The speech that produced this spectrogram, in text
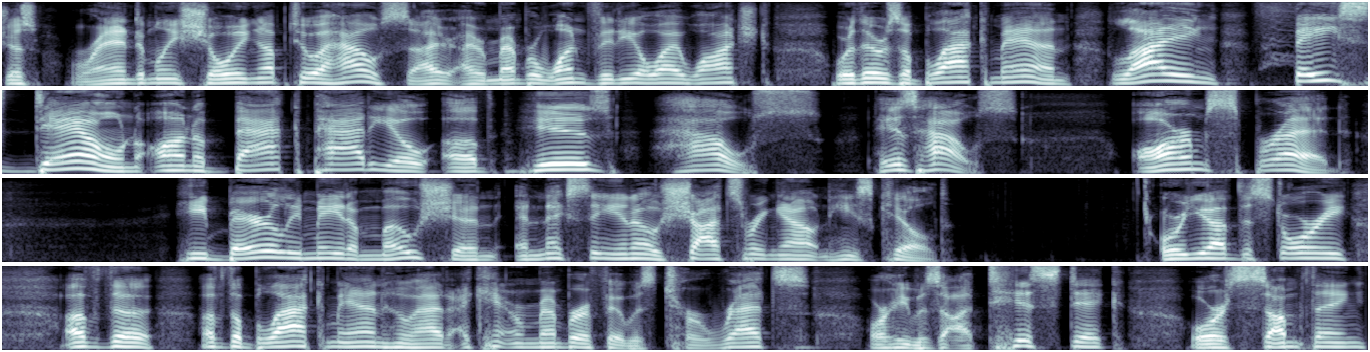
just randomly showing up to a house. I, I, remember one video I watched where there was a black man lying face down on a back patio of his house, his house, arms spread. He barely made a motion, and next thing you know, shots ring out and he's killed or you have the story of the of the black man who had I can't remember if it was Tourette's or he was autistic or something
